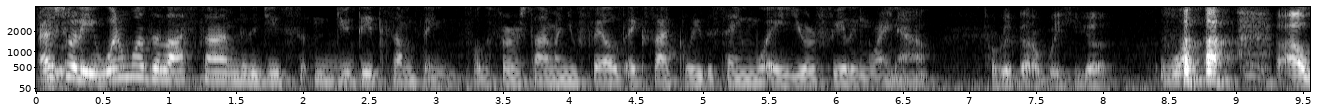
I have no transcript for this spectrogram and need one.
Actually, when was the last time that you, you did something for the first time and you felt exactly the same way you're feeling right now? probably about a week ago. What? our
